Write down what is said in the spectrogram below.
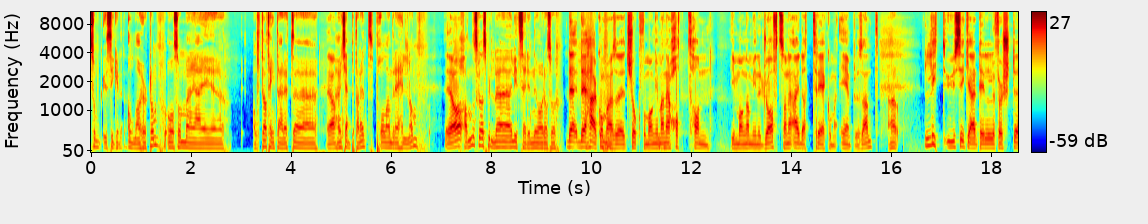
som sikkert alle har hørt om, og som jeg eh, alltid har tenkt er et eh, Ja. er en kjempetalent. Pål André Helleland. ja Han skal spille Eliteserien i år også. det, det her kommer altså et sjokk for mange, men jeg har hatt han i mange av mine drafts. Han er eid av 3,1 Ja. Litt usikker til første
